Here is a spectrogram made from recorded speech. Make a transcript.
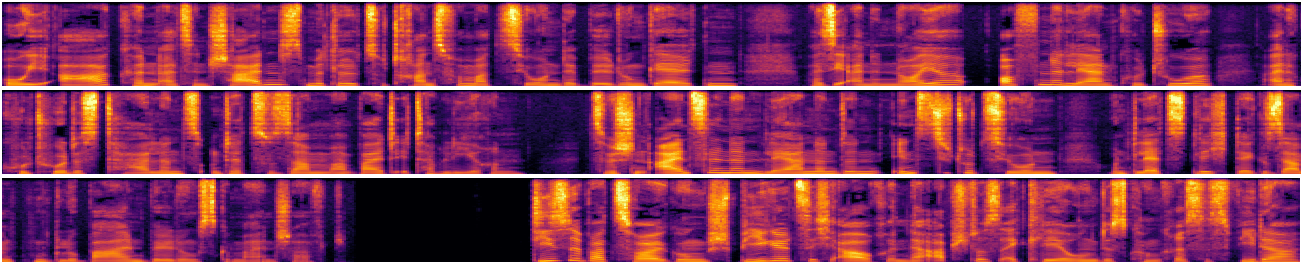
OER können als entscheidendes Mittel zur Transformation der Bildung gelten, weil sie eine neue, offene Lernkultur, eine Kultur des Teilens und der Zusammenarbeit etablieren zwischen einzelnen Lernenden, Institutionen und letztlich der gesamten globalen Bildungsgemeinschaft. Diese Überzeugung spiegelt sich auch in der Abschlusserklärung des Kongresses wider,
